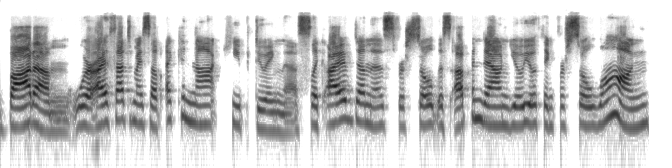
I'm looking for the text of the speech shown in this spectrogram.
bottom where i thought to myself i cannot keep doing this. Like i've done this for so this up and down yo-yo thing for so long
